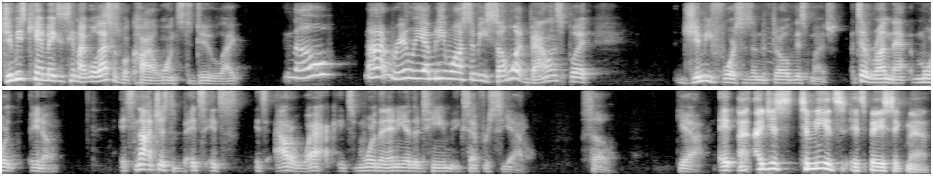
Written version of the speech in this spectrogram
Jimmy's can't make it seem like, well, that's just what Kyle wants to do. Like, no, not really. I mean, he wants to be somewhat balanced, but Jimmy forces him to throw this much to run that more. You know, it's not just it's it's it's out of whack. It's more than any other team except for Seattle. So, yeah, it, I, I just to me it's it's basic math.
